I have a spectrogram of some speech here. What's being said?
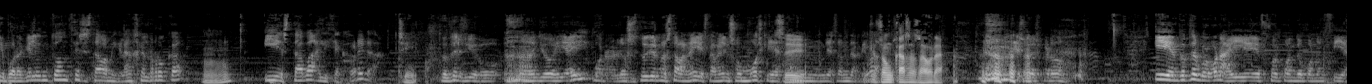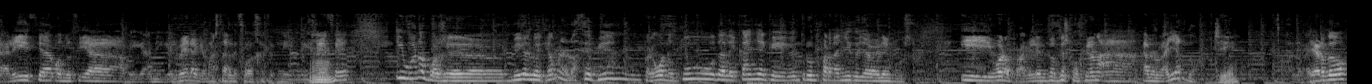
que por aquel entonces estaba Miguel Ángel Roca Ujú. y estaba Alicia Cabrera. Sí. Entonces yo, yo y ahí, bueno, los estudios no estaban ahí, estaban en Somos, que ya, Sí. están, ya están Que derribados. son casas ahora. Eso es, perdón. Y entonces, pues bueno, ahí fue cuando conocí a Alicia, conocí a Miguel, Vera, que más tarde fue jefe- mi, jefe. Y bueno, pues eh, Miguel me decía, bueno, lo haces bien, pero bueno, tú dale caña que dentro de un par de añitos ya veremos. Y bueno, por aquel entonces cogieron a Carlos Gallardo. Sí. Carlos Gallardo.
